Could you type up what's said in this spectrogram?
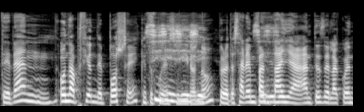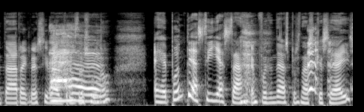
te dan una opción de pose que tú Sí, puedes sí, seguir sí. o no, pero te sale en Sí, sí, sí. pantalla antes de la cuenta regresiva del 3, 2, 1. Eh, ponte así y ya está, en función de las personas que seáis.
